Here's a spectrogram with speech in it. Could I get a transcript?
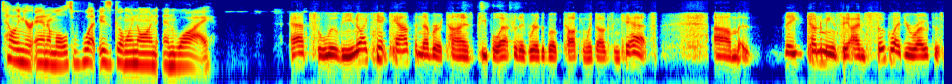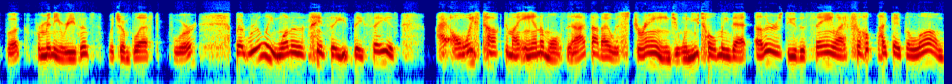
telling your animals what is going on and why. Absolutely. You know, I can't count the number of times people, after they've read the book, Talking with Dogs and Cats, um, they come to me and say, I'm so glad you wrote this book for many reasons, which I'm blessed for. But really, one of the things they, they say is, I always talk to my animals, and I thought I was strange. And when you told me that others do the same, I felt like I belong.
